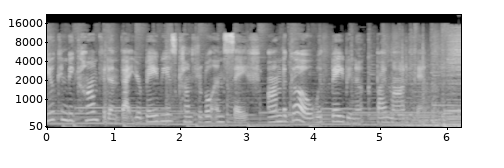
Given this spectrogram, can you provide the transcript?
You can be confident that your baby is comfortable and safe on the go with Baby Nook by Mod Family.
